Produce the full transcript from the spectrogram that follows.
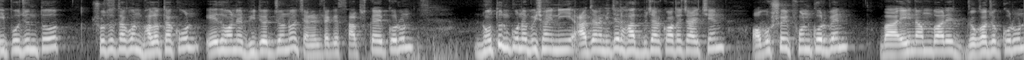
এই পর্যন্ত। সুস্থ থাকুন, ভালো থাকুন। এই ধরনের ভিডিওর জন্য চ্যানেলটাকে সাবস্ক্রাইব করুন। নতুন কোনো বিষয় নিয়ে আর যারা নিজের হাত বিচার করতে চাইছেন, অবশ্যই ফোন করবেন বা এই নাম্বারে যোগাযোগ করুন।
